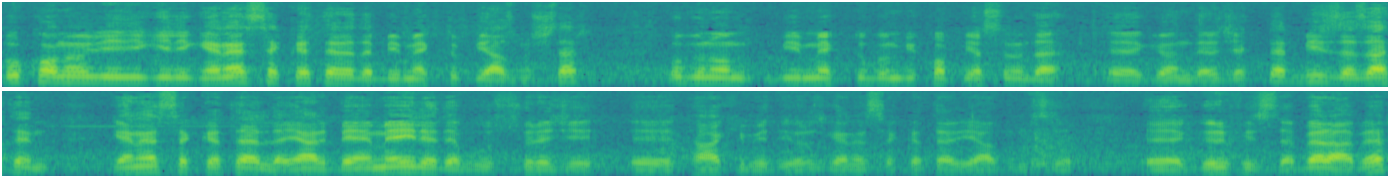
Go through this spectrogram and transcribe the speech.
Bu konuyla ilgili genel sekretere de bir mektup yazmışlar. Bugün o bir mektubun bir kopyasını da e, gönderecekler. Biz de zaten genel sekreterle yani BM ile de bu süreci e, takip ediyoruz. Genel sekreter yardımcısı e, Griffiths'le beraber.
